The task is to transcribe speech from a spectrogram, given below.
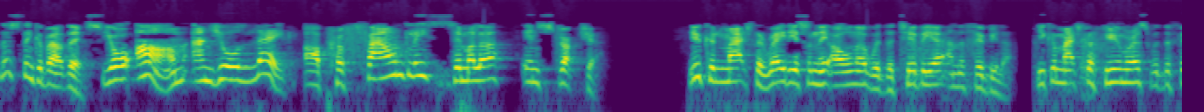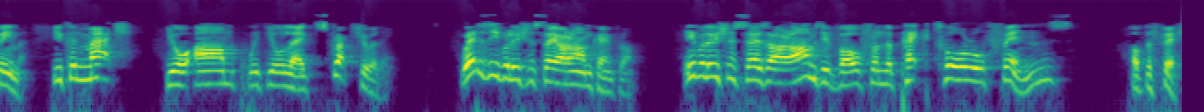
Let's think about this. Your arm and your leg are profoundly similar in structure. You can match the radius and the ulna with the tibia and the fibula. You can match the humerus with the femur. You can match your arm with your leg structurally. Where does evolution say our arm came from? Evolution says our arms evolved from the pectoral fins of the fish,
